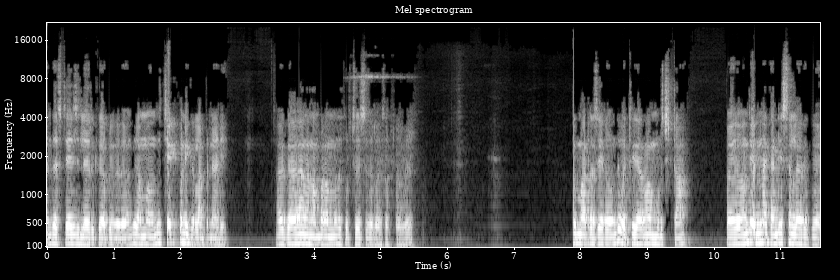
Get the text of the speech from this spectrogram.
எந்த ஸ்டேஜில் இருக்குது அப்படிங்கிறத வந்து நம்ம வந்து செக் பண்ணிக்கலாம் பின்னாடி. அதுக்காக தான் அந்த நம்பரை நம்ம வந்து குறித்து வச்சுக்கிறத சொல்கிறது மாற்றம் செய்கிற வந்து வெற்றிகரமாக முடிச்சிட்டோம். இப்போ இது வந்து என்ன கண்டிஷனில் இருக்குது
